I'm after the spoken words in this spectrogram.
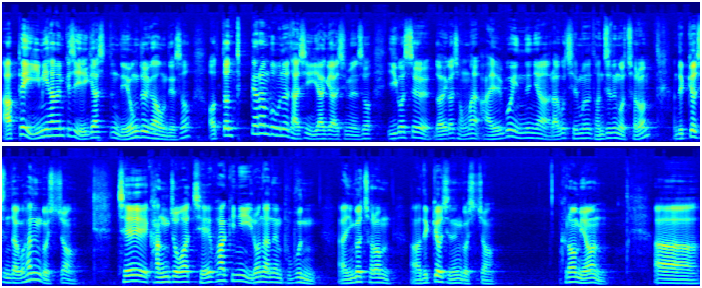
앞에 이미 하나님께서 얘기하셨던 내용들 가운데서 어떤 특별한 부분을 다시 이야기하시면서 이것을 너희가 정말 알고 있느냐라고 질문을 던지는 것처럼 느껴진다고 하는 것이죠. 재 강조와 재확인이 일어나는 부분인 것처럼 아, 느껴지는 것이죠. 그러면 아,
